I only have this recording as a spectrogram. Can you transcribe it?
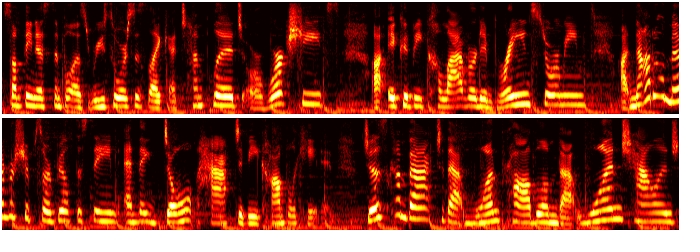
something as simple as resources like a template or worksheets. Uh, it could be collaborative brainstorming. Uh, not all memberships are built the same and they don't have to be complicated. Just come back to that one problem, that one challenge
